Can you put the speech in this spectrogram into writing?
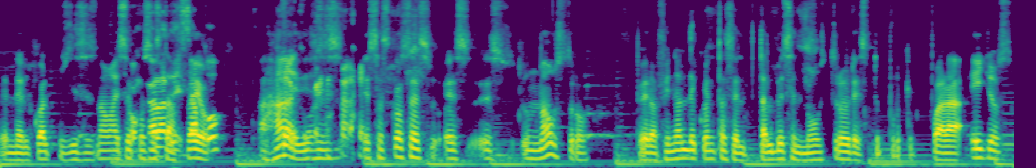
en el cual pues dices, no, esa cosa está feo. Ajá, y dices, esas cosas es, es, un monstruo, pero a final de cuentas el, tal vez el monstruo eres tú, porque para ellos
